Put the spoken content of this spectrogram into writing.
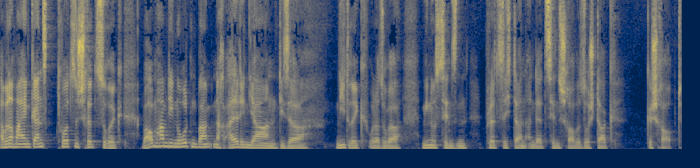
Aber noch mal einen ganz kurzen Schritt zurück. Warum haben die Notenbanken nach all den Jahren dieser Niedrig- oder sogar Minuszinsen plötzlich dann an der Zinsschraube so stark geschraubt?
